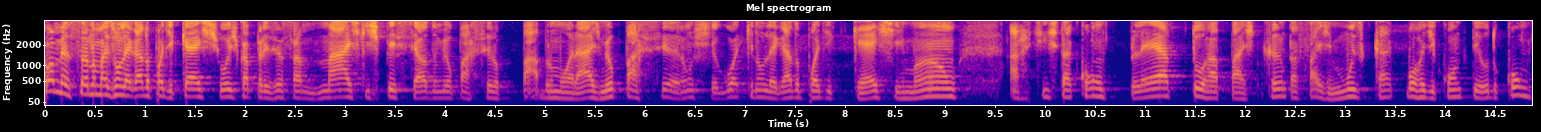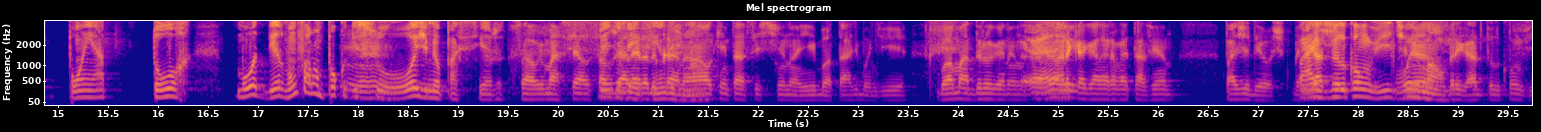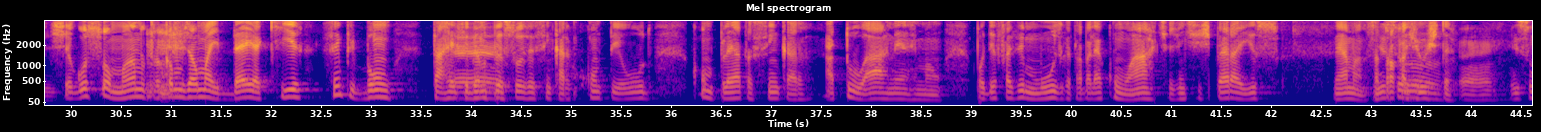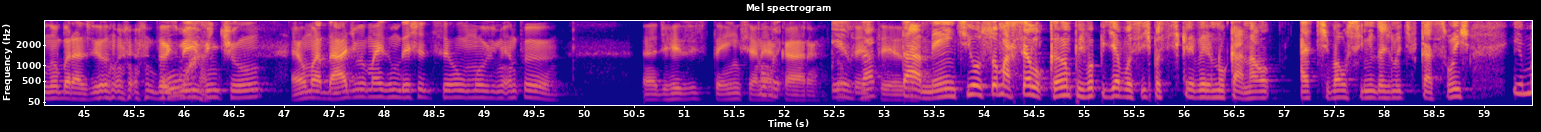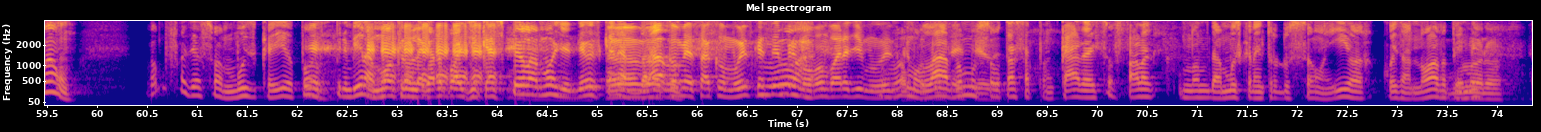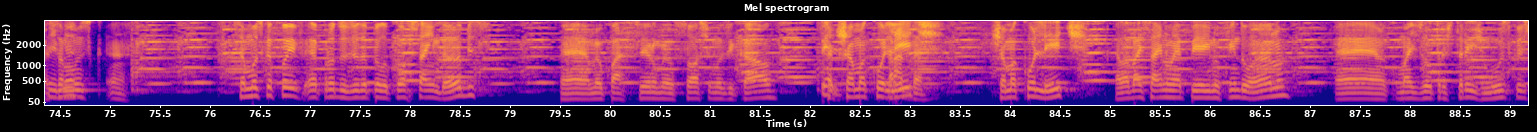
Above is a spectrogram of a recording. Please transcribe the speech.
Começando mais um Legado Podcast, hoje com a presença mais que especial do meu parceiro Pablo Moraes. Meu parceirão chegou aqui no Legado Podcast, irmão. Artista completo, rapaz. Canta, faz música, porra de conteúdo, compõe, ator, modelo. Vamos falar um pouco disso hoje, meu parceiro. Salve, Marcelo. Salve, Seja galera do canal. irmão. Quem tá assistindo aí, boa tarde, bom dia. Boa madruga, né? É, É, hora e- que a galera vai estar vendo. Paz de Deus. Obrigado de- pelo convite, Ô, né? irmão. Obrigado pelo convite. Chegou somando, trocamos já uma ideia aqui. Sempre bom estar recebendo É. pessoas assim, cara, com conteúdo completo, assim, cara. Atuar, né, irmão? Poder fazer música, trabalhar com arte. A gente espera isso, né, mano? Essa troca no, justa. é, isso no Brasil, né? 2021, é uma dádiva, mas não deixa de ser um movimento é, de resistência, né, Porra, cara? Com certeza. Exatamente. Eu sou Marcelo Campos, vou pedir a vocês para se inscreverem no canal, ativar o sininho das notificações. Irmão, vamos fazer a sua música aí. Pô, primeira mão aqui no Legado Podcast, pelo amor de Deus, cara é Vamos- bravo. vamos começar com música é sempre bom. Vamos embora de música. Vamos pô, lá, vamos certeza. soltar essa pancada. Aí só fala o nome da música na introdução aí, ó. Coisa nova. primeiro- Demorou. Essa primeiro- música. é. Essa música foi é, produzida pelo Corsair Dubs, é, meu parceiro, meu sócio musical. Se Pedrada. chama Colete. Chama Colete. Ela vai sair no EP aí no fim do ano. é, com mais outras três músicas.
